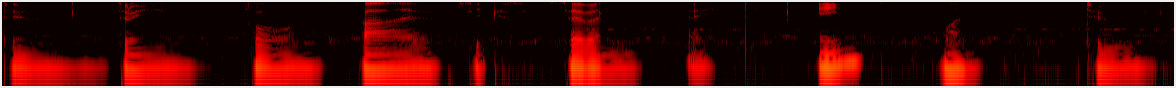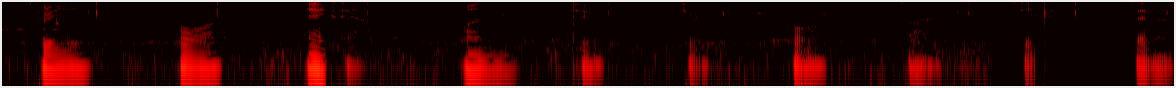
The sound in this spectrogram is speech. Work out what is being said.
two, three, four, five, six, seven, eight. In. One, two, three, four. Exhale. One, two, three, four, five, six, seven,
